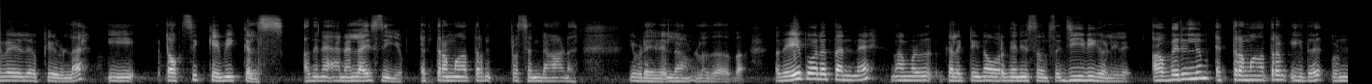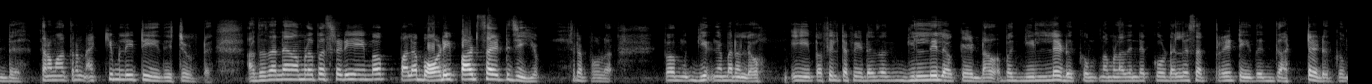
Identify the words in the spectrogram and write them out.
ഇവയിലൊക്കെയുള്ള ഈ ടോക്സിക് കെമിക്കൽസ് അതിനെ അനലൈസ് ചെയ്യും. എത്രമാത്രം പ്രസന്റ് ആണ്? ഇവിടെ എല്ലാം ഉള്ളത്. അതേപോലെ തന്നെ നമ്മൾ കളക്ട് ചെയ്യുന്ന ഓർഗാനിസംസ് ജീവികളിൽ അവരിലും എത്രമാത്രം ഇത് ഉണ്ട് എത്രമാത്രം അക്യുമുലേറ്റ് ചെയ്തിട്ടുണ്ട്. അത് തന്നെ നമ്മളിപ്പോൾ സ്റ്റഡി ചെയ്യുമ്പോൾ പല ബോഡി പാർട്സ് ആയിട്ട് ചെയ്യും ചിലപ്പോൾ. ഇപ്പം ഞാൻ പറഞ്ഞല്ലോ ഈ ഇപ്പം ഫിൽറ്റർ ഫീഡേഴ്സ് ഗില്ലിലൊക്കെ ഉണ്ടാവും. അപ്പം ഗില്ലെടുക്കും നമ്മളതിന്റെ കുടൽ സെപ്പറേറ്റ് ചെയ്ത് ഗട്ട് എടുക്കും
